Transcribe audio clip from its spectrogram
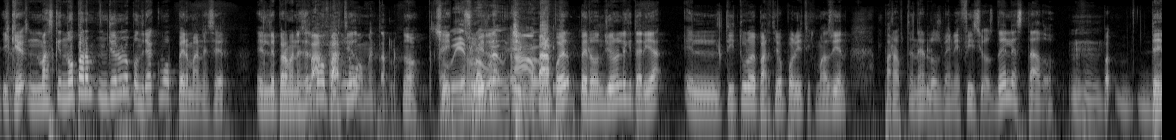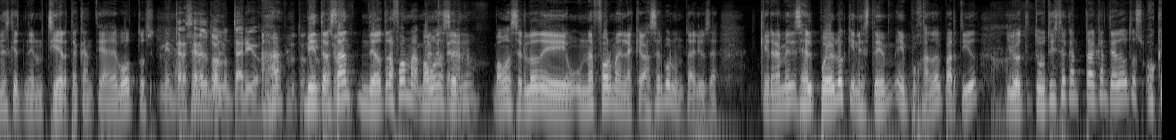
Y que más que no para, yo no lo pondría como permanecer. El de permanecer como ¿Bajarlo o partido. aumentarlo? No, eh, Subirlo, subirla, güey, un eh, chingo, para poder, pero yo no le quitaría el título de partido político, más bien, para obtener los beneficios del Estado, pa- tienes que tener cierta cantidad de votos. Mientras eres voluntario. Ajá. Plutón Mientras tanto, de otra forma, vamos a hacerlo, vamos a hacerlo de una forma en la que va a ser voluntario, o sea, que realmente sea el pueblo quien esté empujando al partido y lo, tú tuviste can- tal cantidad de votos, ok,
